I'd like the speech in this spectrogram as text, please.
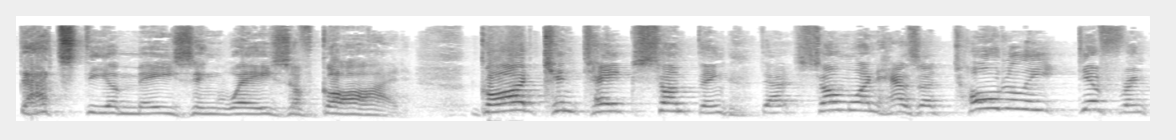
that's the amazing ways of God. God can take something that someone has a totally different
